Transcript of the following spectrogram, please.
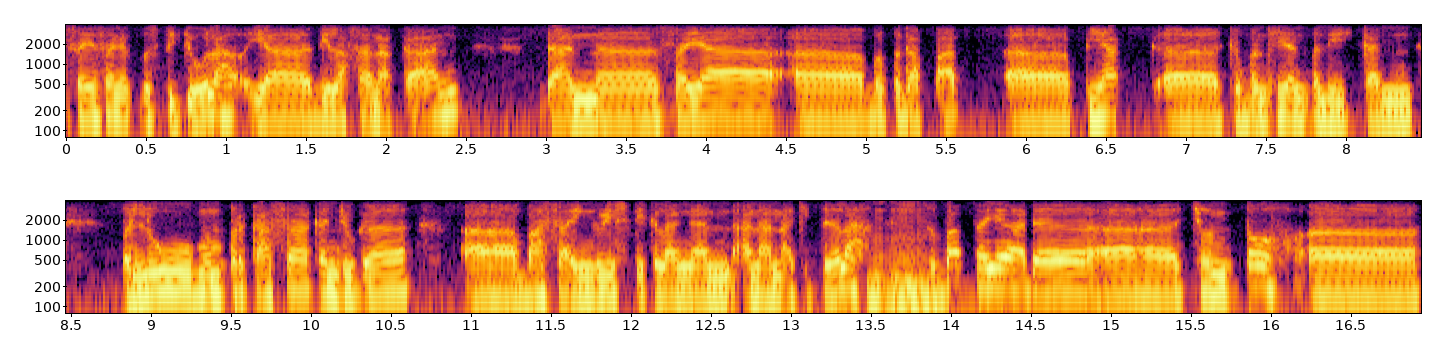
saya sangat bersetuju lah ya dilaksanakan dan uh, saya uh, berpendapat uh, pihak uh, Kementerian Pendidikan perlu memperkasakan juga uh, bahasa Inggeris di kalangan anak-anak kita lah. Mm-hmm. Sebab saya ada uh, contoh uh,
